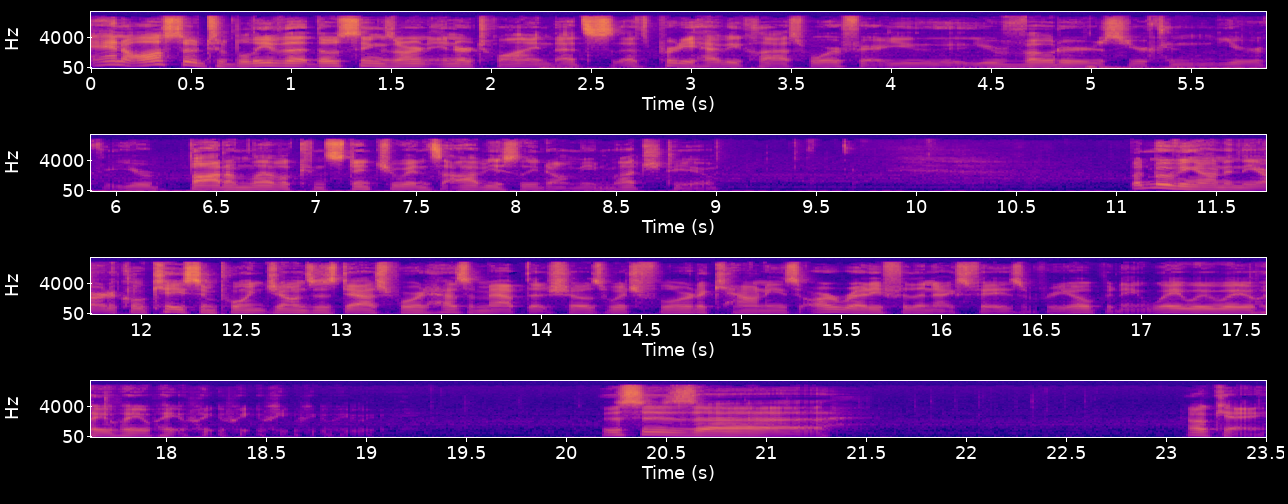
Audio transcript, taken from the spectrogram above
and also to believe that those things aren't intertwined that's that's pretty heavy class warfare you your voters your con, your your bottom level constituents obviously don't mean much to you but moving on in the article case in point jones's dashboard has a map that shows which florida counties are ready for the next phase of reopening wait wait wait wait wait wait wait wait wait wait wait wait this is uh Okay.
